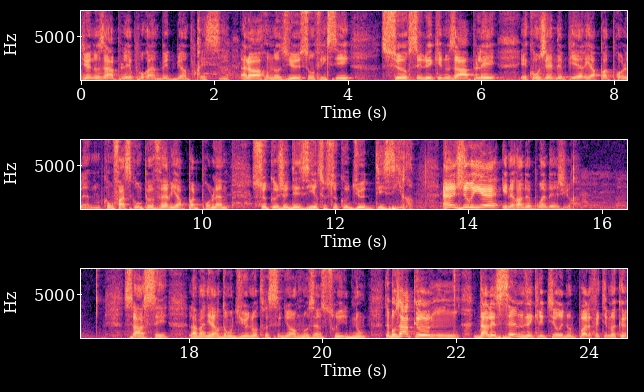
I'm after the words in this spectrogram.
Dieu nous a appelés pour un but bien précis. Alors nos yeux sont fixés sur celui qui nous a appelés et qu'on jette des pierres, il n'y a pas de problème. Qu'on fasse ce qu'on peut faire, il n'y a pas de problème. Ce que je désire, c'est ce que Dieu désire. Injurier, il ne rend point d'injure. Ça, c'est la manière dont Dieu, notre Seigneur, nous instruit, nous. C'est pour ça que hum, dans les scènes écritures, il nous parle effectivement que,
